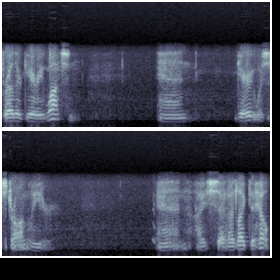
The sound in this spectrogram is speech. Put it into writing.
Brother Gary Watson. And Gary was a strong leader. And I said, I'd like to help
